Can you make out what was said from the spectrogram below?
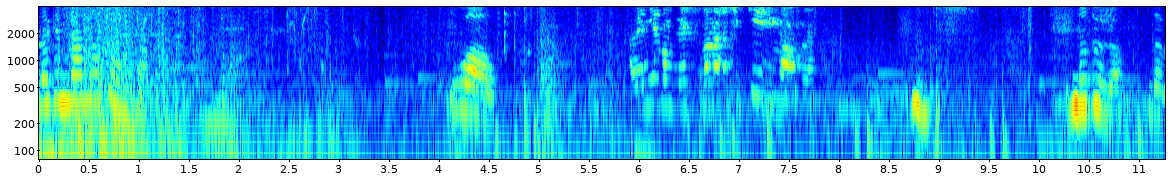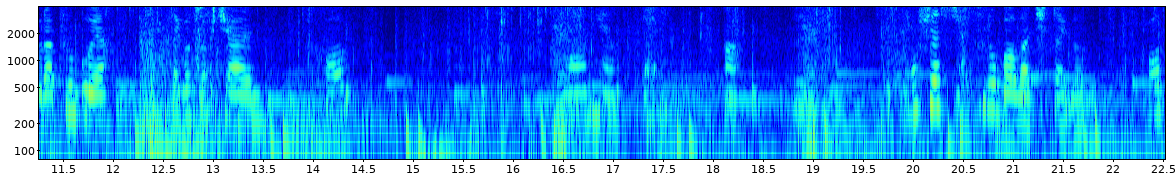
Legendarna pompa. Wow. Ale nie my już 12 kili mamy. No dużo. Dobra, próbuję tego, co chciałem. Hop. No nie. A. Muszę spróbować tego. Hop.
